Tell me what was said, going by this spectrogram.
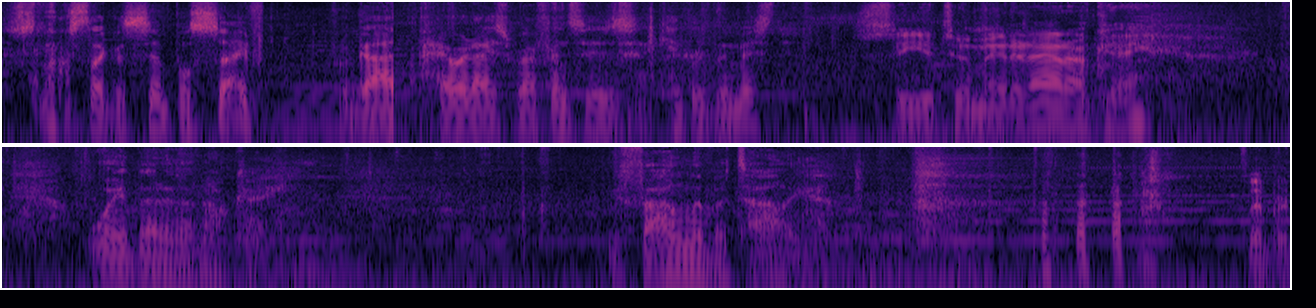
This looks like a simple cipher. Forgot paradise references. I can't believe we missed it. See you two made it out okay. Way better than okay. We found Libertalia. Liber,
